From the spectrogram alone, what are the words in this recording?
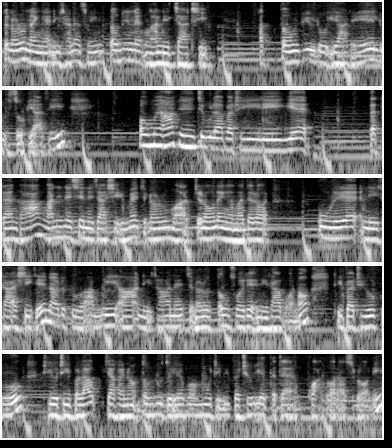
ကျွန်တော်တို့နိုင်ငံအနေထားနဲ့ဆိုရင်3နှစ်နဲ့5နှစ်ကြာထိအသုံးပြုလို့ရတယ်လို့ဆိုပြစီ။ပုံမှန်အားဖြင့် tubular battery တွေရဲ့သက်တမ်းက9နှစ်နဲ့10နှစ်ကြာရှိပေမဲ့ကျွန်တော်တို့မှာကျွန်တော်နိုင်ငံမှာကျတော့ ပူတဲ့အနေအထားရှိတယ်နောက်တစ်ခုကမီးအားအနေအထားနဲ့ကျွန်တော်တို့သုံးဆွဲတဲ့အနေအထားပေါ့နော်ဒီဘက်ထရီကို DOT ဘလောက်ကြာခိုင်တော့အသုံးပြုသူလဲပေါ့မူတည်ပြီးဘက်ထရီရဲ့တက်တန်းကွာသွားတာဆိုတော့လေဥ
